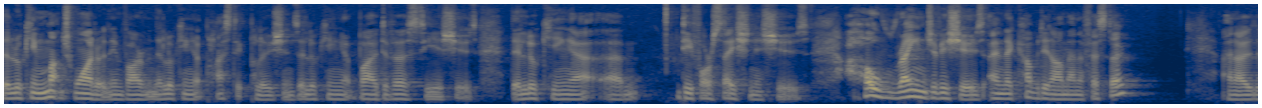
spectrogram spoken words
They're looking much wider at the environment. They're looking at plastic pollutions. They're looking at biodiversity issues. They're looking at um, deforestation issues, a whole range of issues, and they're covered in our manifesto. And I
